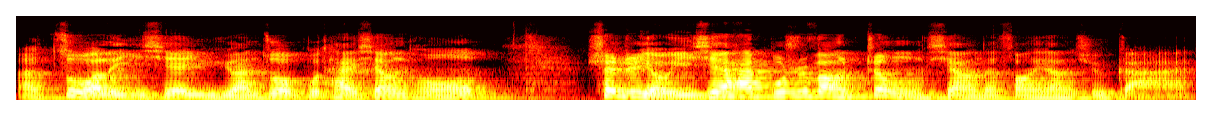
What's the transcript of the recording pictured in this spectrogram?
呃，做了一些与原作不太相同，甚至有一些还不是往正向的方向去改，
